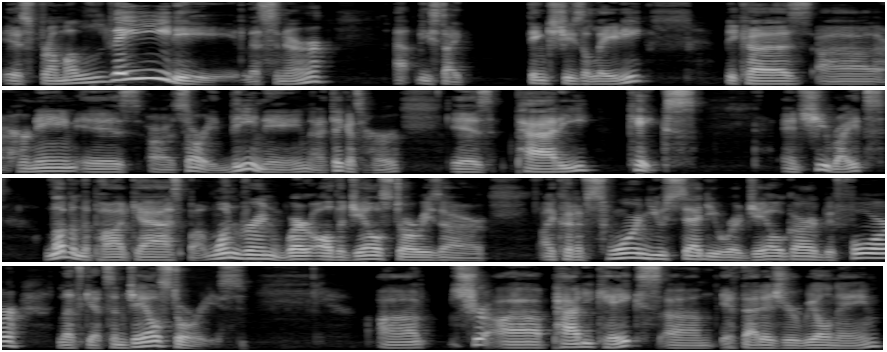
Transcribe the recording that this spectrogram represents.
is from a lady listener. At least I think she's a lady because uh, her name is, uh, sorry, the name, and I think it's her, is Patty Cakes. And she writes, Loving the podcast, but wondering where all the jail stories are. I could have sworn you said you were a jail guard before. Let's get some jail stories. Uh, sure, uh, Patty Cakes, um, if that is your real name.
